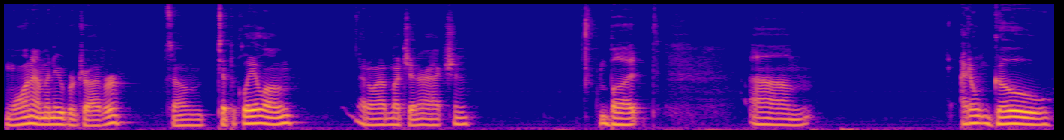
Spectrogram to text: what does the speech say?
one, I'm an Uber driver, so I'm typically alone. I don't have much interaction. But um, I don't go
